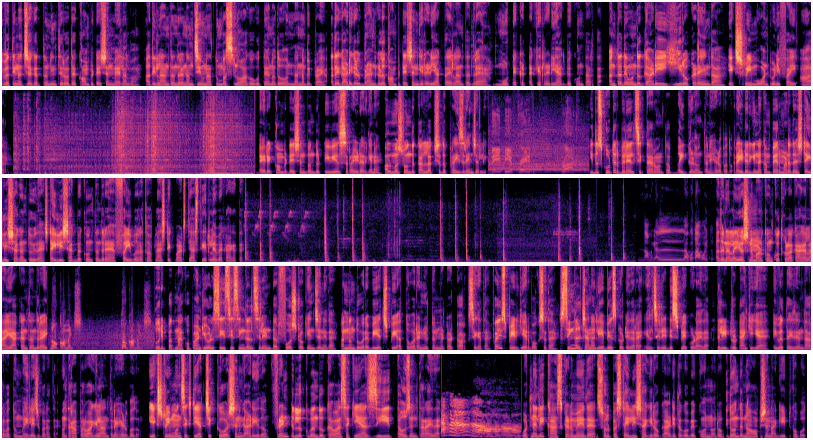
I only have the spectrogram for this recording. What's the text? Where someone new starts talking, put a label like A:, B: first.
A: ಇವತ್ತಿನ ಜಗತ್ತು ನಿಂತಿರೋದೇ ಕಾಂಪಿಟೇಷನ್ ಮೇಲಲ್ವಾ? ಅದಿಲ್ಲ ಅಂತಂದ್ರೆ ನಮ್ ಜೀವನ ತುಂಬಾ ಸ್ಲೋ ಆಗಿ ಹೋಗುತ್ತೆ ಅನ್ನೋದು ನನ್ನ ಅಭಿಪ್ರಾಯ. ಅದೇ ಗಾಡಿಗಳ ಬ್ರ್ಯಾಂಡ್ಗಳು ಕಾಂಪಿಟೇಷನ್ಗೆ ರೆಡಿ ಆಗ್ತಾ ಇಲ್ಲ ಅಂತಂದ್ರೆ ಮೂಟೆ ಕಟ್ಟಕ್ಕೆ ರೆಡಿ ಆಗ್ಬೇಕು ಅಂತ ಅರ್ಥ. ಅಂತದೇ ಒಂದು ಗಾಡಿ ಹೀರೋ ಕಡೆಯಿಂದ Xtreme one twenty five R direct competition ಬಂದು ಟಿ ವಿ ಎಸ್ ರೈಡರ್ಗೆನೆ ಆಲ್ಮೋಸ್ಟ್ ಒಂದು ಕಾಲ್ ಲಕ್ಷದ ಪ್ರೈಸ್ ರೇಂಜ್ ಅಲ್ಲಿ. ಇದು ಸ್ಕೂಟರ್ ಬೆಲೆಯಲ್ಲಿ ಸಿಗ್ತಾ ಇರುವಂತ ಬೈಕ್ಗಳು ಅಂತಾನೆ ಹೇಳ್ಬೋದು. ರೈಡರ್ ಗಿನ್ನ ಕಂಪೇರ್ ಮಾಡಿದ್ರೆ ಸ್ಟೈಲಿಶ್ ಆಗಂತೂ ಇದೆ. ಸ್ಟೈಲಿಶ್ ಆಗ್ಬೇಕು ಅಂತಂದ್ರೆ ಫೈಬರ್ ಅಥವಾ ಪ್ಲಾಸ್ಟಿಕ್ ಪಾರ್ಟ್ಸ್ ಜಾಸ್ತಿ ಇರಲೇಬೇಕಾಗತ್ತೆ.
B: ನಮಗೆಲ್ಲ ಗೊತ್ತಾಗೋಯ್ತು.
A: ಅದನ್ನೆಲ್ಲ ಯೋಚನೆ ಮಾಡ್ಕೊಂಡು ಕೂತ್ಕೊಳಕ್ ಆಗಲ್ಲ ಯಾಕಂತಂದ್ರೆ
B: ನೋ ಕಾಮೆಂಟ್ಸ್ ನೋ ಕಾಮೆಂಟ್ಸ್
A: ನೂರ ಇಪ್ಪತ್ನಾಲ್ಕು ಪಾಯಿಂಟ್ ಏಳು C C single cylinder four stroke engine ಇದೆ. ಹನ್ನೊಂದುವರೆ ಬಿ ಎಚ್ ಪಿ ಹತ್ತುವರೆ ನ್ಯೂಟನ್ ಮೀಟರ್ ಟಾರ್ಕ್ ಸಿಗುತ್ತೆ. ಫೈವ್ ಸ್ಪೀಡ್ ಗೇರ್ ಬಾಕ್ಸ್ ಇದೆ. Single channel A B S ಕೊಟ್ಟಿದ್ದಾರೆ. ಎಲ್ ಸಿ ಡಿ ಡಿಸ್ಪ್ಲೇ ಕೂಡ ಇದೆ. ಹತ್ತು ಲೀಟರ್ ಟ್ಯಾಂಕಿಗೆ ಐವತ್ತೈದರಿಂದ ಅರವತ್ತು ಮೈಲೇಜ್ ಬರುತ್ತೆ. ಒಂಥರ ಪರವಾಗಿಲ್ಲ ಅಂತಾನೆ ಹೇಳ್ಬೋದು. ಎಕ್ಸ್ಟ್ರೀಮ್ ಒನ್ ಸಿಕ್ಸ್ಟಿಯ ಚಿಕ್ಕ ವರ್ಷನ್ ಗಾಡಿ ಇದು. ಫ್ರಂಟ್ ಲುಕ್ ಬಂದು ಕವಾಸಕಿಯ ಜಿ ತೌಸಂಡ್ ತರ ಇದೆ. ಒಟ್ನಲ್ಲಿ ಕಾಸ್ ಕಡಿಮೆ ಇದೆ. ಸ್ವಲ್ಪ ಸ್ಟೈಲಿಶ್ ಆಗಿರೋ ಗಾಡಿ ತಗೋಬೇಕು ಅನ್ನೋರು ಇದೊಂದನ್ನ ಆಪ್ಷನ್ ಆಗಿ ಇಟ್ಕೋಬಹುದು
